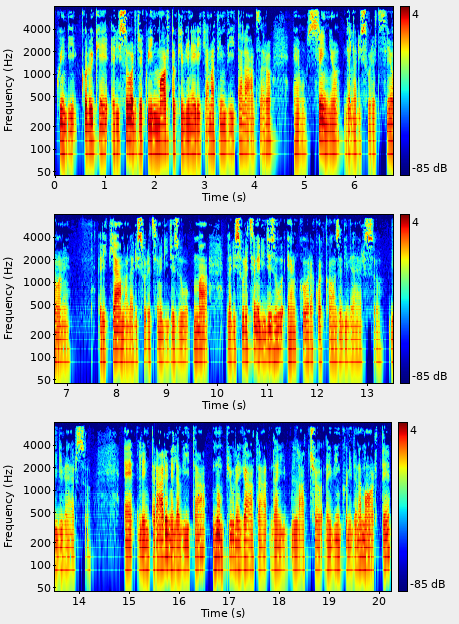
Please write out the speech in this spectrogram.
Quindi colui che risorge, qui il morto che viene richiamato in vita, Lazzaro, è un segno della risurrezione, richiama la risurrezione di Gesù, ma la risurrezione di Gesù è ancora qualcosa diverso, di diverso. È l'entrare nella vita non più legata dai laccio, dai vincoli della morte,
